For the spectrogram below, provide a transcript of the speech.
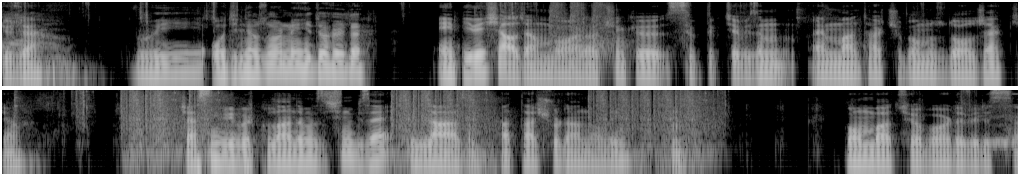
Güzel. Vıy, o dinozor neydi öyle? MP5 alacağım bu arada. Çünkü sıktıkça bizim mantar çubuğumuz da olacak ya. Justin Bieber kullandığımız için bize lazım. Hatta şuradan da alayım. Hı. Bomba atıyor bu arada birisi.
